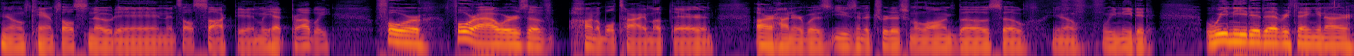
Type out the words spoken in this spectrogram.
You know, camp's all snowed in. It's all socked in. We had probably four four hours of huntable time up there, and our hunter was using a traditional longbow, so you know we needed we needed everything in our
